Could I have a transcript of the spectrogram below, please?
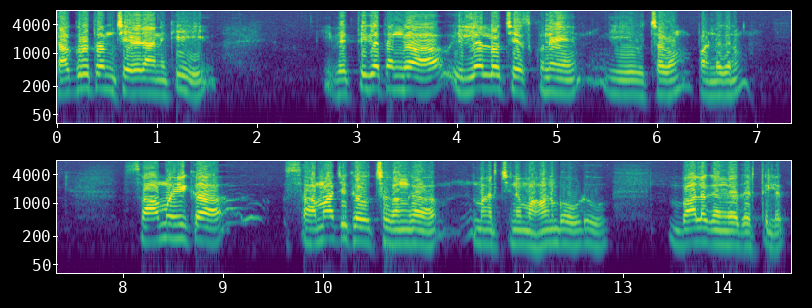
జాగృతం చేయడానికి ఈ వ్యక్తిగతంగా ఇళ్ళలో చేసుకునే ఈ ఉత్సవం పండుగను సామూహిక సామాజిక ఉత్సవంగా మార్చిన మహానుభావుడు బాలగంగాధర్ తిలక్.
